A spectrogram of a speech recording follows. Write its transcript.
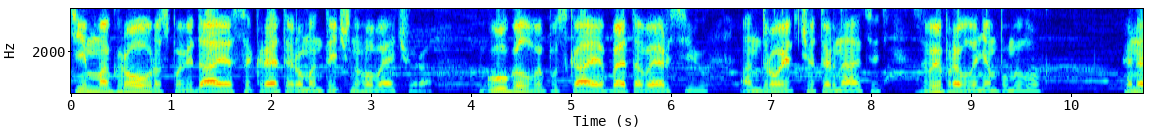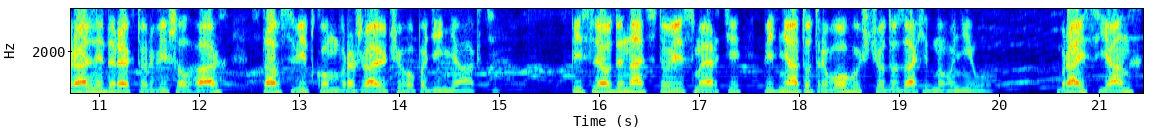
Тім Макгроу розповідає секрети романтичного вечора. Google випускає бета-версію Android 14 з виправленням помилок. Генеральний директор Вішал Гарг став свідком вражаючого падіння акцій. Після 11-ї смерті піднято тривогу щодо Західного Нілу. Брайс Янг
